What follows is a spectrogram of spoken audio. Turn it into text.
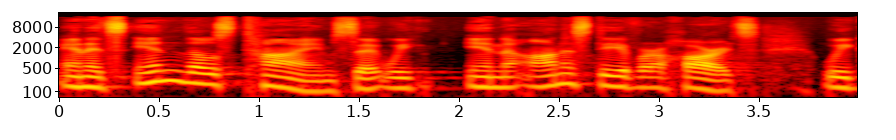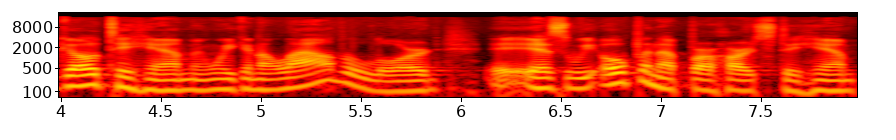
And it's in those times that we, in the honesty of our hearts, we go to Him and we can allow the Lord, as we open up our hearts to Him,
